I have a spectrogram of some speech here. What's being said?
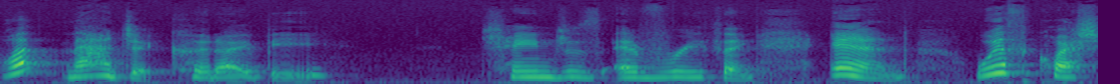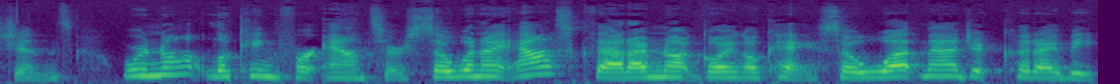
what magic could I be? Changes everything. And with questions, we're not looking for answers. So when I ask that, I'm not going, okay, so what magic could I be?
